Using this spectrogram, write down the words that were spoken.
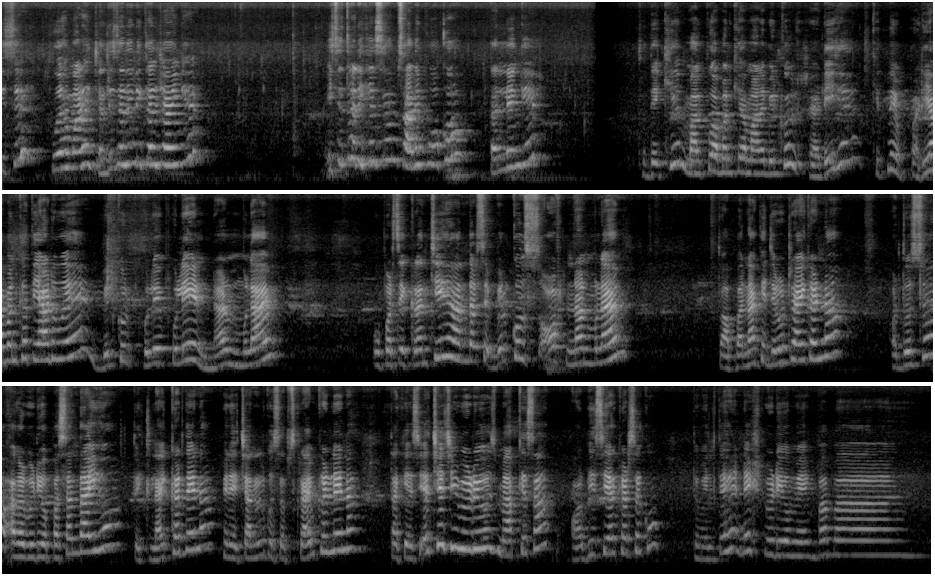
इसे पुए हमारे जल्दी जल्दी निकल जाएँगे। इसी तरीके से हम सारे पुआ को तल लेंगे। तो देखिए मालपुआ बनके हमारे बिल्कुल रेडी है। कितने बढ़िया बनकर तैयार हुए हैं। बिल्कुल फुले फुले नरम मुलायम। ऊपर से क्रंची है, अंदर से बिल्कुल सॉफ्ट नरम मुलायम। तो आप बना के ज़रूर ट्राई करना। और दोस्तों, अगर वीडियो पसंद आई हो तो एक लाइक कर देना, मेरे चैनल को सब्सक्राइब कर लेना, ताकि ऐसी अच्छी अच्छी वीडियोज़ मैं आपके साथ और भी शेयर कर सकूँ। तो मिलते हैं नेक्स्ट वीडियो में। Bye bye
